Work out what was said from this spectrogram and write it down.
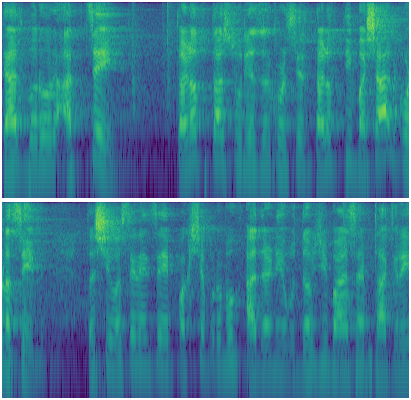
त्याचबरोबर आजचे तळपता सूर्य जर कोण असेल तळपती मशाल कोण असेल तर शिवसेनेचे पक्षप्रमुख आदरणीय उद्धवजी बाळासाहेब ठाकरे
